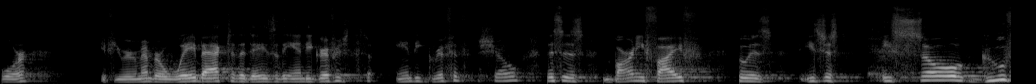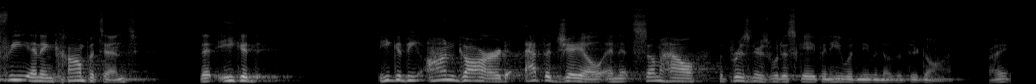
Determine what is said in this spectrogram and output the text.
Or if you remember way back to the days of the Andy Griffith, Andy Griffith show, this is Barney Fife, who is, he's just, he's so goofy and incompetent that he could, he could be on guard at the jail and that somehow the prisoners would escape and he wouldn't even know that they're gone, right?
